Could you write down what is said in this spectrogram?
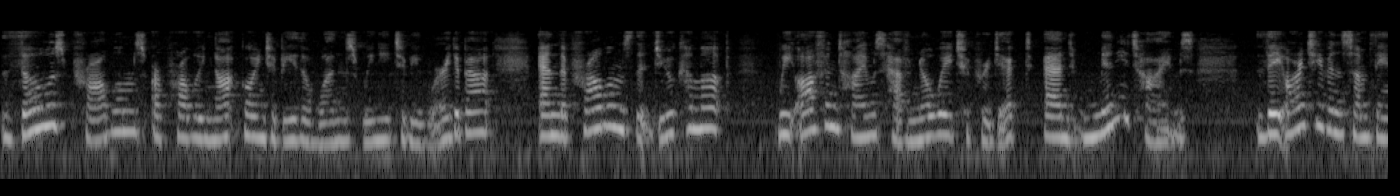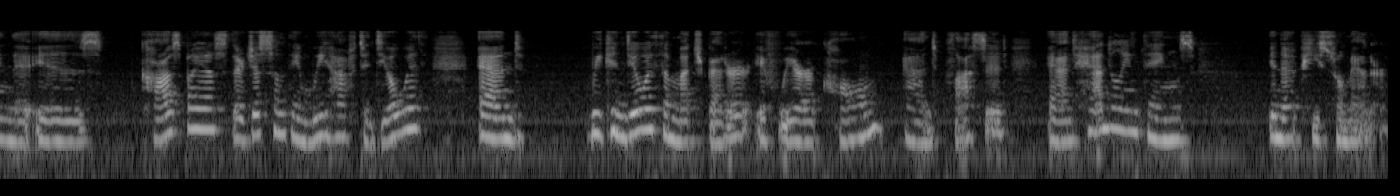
those problems are probably not going to be the ones we need to be worried about. And the problems that do come up, we oftentimes have no way to predict. And many times, they aren't even something that is caused by us, they're just something we have to deal with. And we can deal with them much better if we are calm and placid and handling things in a peaceful manner.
